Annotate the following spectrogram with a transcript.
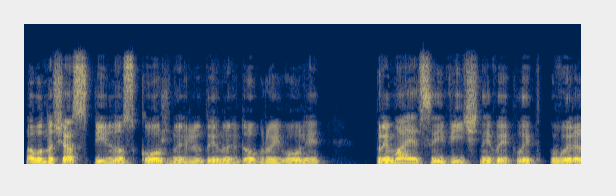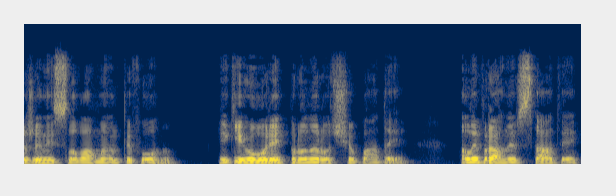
а водночас спільно з кожною людиною доброї волі, приймає цей вічний виклик, виражений словами антифону, які говорять про народ, що падає, але прагне встати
